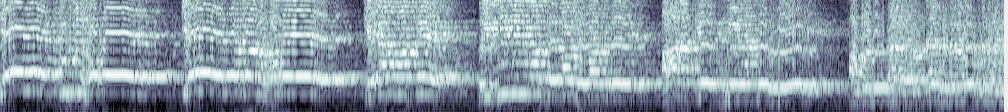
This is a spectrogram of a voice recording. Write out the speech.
কে খুশি হবে? কে হবে? কে আমাকে পৃথিবীর মধ্যে ঘৃণা করবে আমার ওটা দরকার নাই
